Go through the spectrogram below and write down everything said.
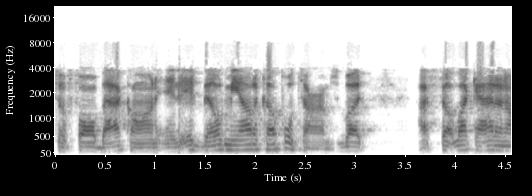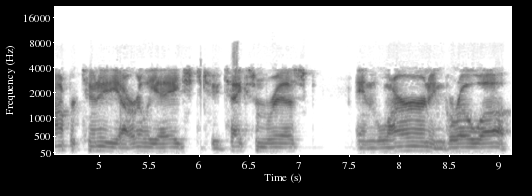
to fall back on, and it bailed me out a couple of times. But I felt like I had an opportunity at early age to take some risk and learn and grow up.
